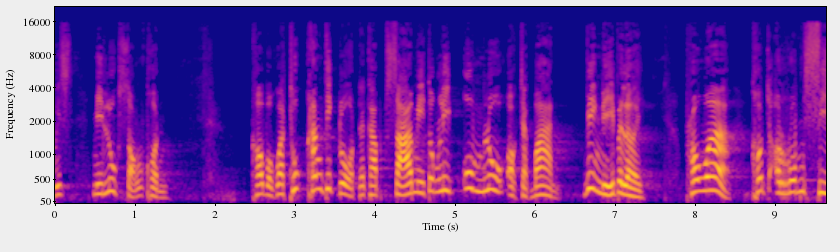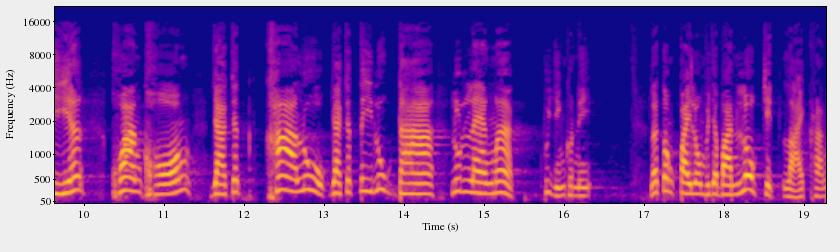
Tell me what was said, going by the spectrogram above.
วิส มีลูกสองคน เขาบอกว่าทุกครั้งที่โกรธนะครับ สามีต้องรีบอุ้มลูกออกจากบ้าน วิ่งหนีไปเลย เพราะว่าเขาจะอารมณ์เสียคว้างของ อยากจะฆ่าลูก อยากจะตีลูกดารุนแรงมาก ผู้หญิงคนนี้ แล้วต้องไปโรงพยาบาลโรคจิตหลายครั้ง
